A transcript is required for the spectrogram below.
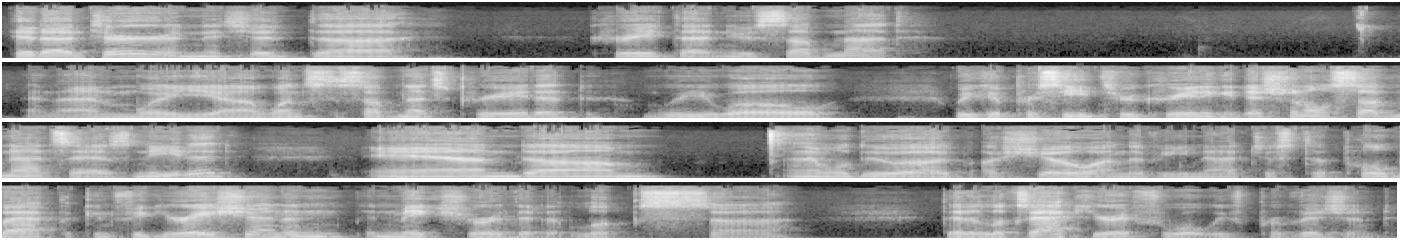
hit enter and it should uh, create that new subnet. And then we, uh, once the subnet's created, we will, we could proceed through creating additional subnets as needed. And, um, and then we'll do a, a, show on the VNet just to pull back the configuration and, and make sure that it looks, uh, that it looks accurate for what we've provisioned.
